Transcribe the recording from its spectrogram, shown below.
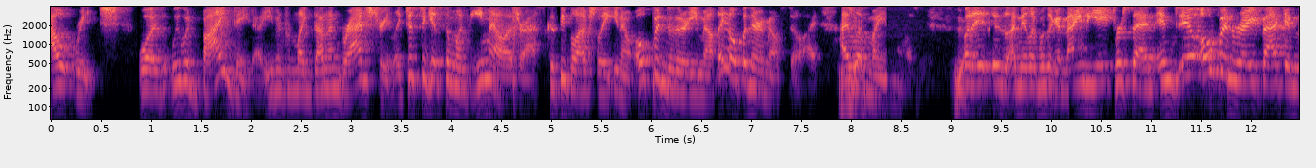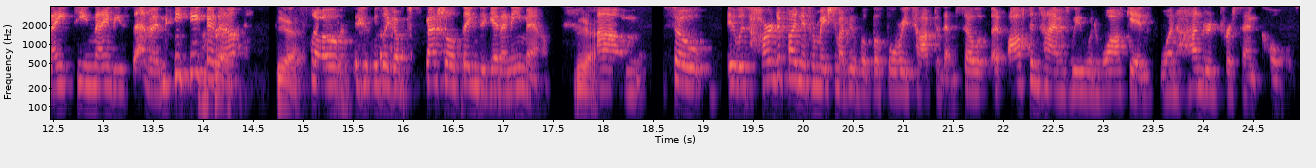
outreach was we would buy data even from like dun and bradstreet like just to get someone's email address because people actually you know open to their email they open their email still i, I yeah. love my emails yeah. but it is i mean it was like a 98% in, open rate back in 1997 you know yeah so it was like a special thing to get an email yeah. Um, so it was hard to find information about people before we talked to them. So uh, oftentimes we would walk in 100% cold.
